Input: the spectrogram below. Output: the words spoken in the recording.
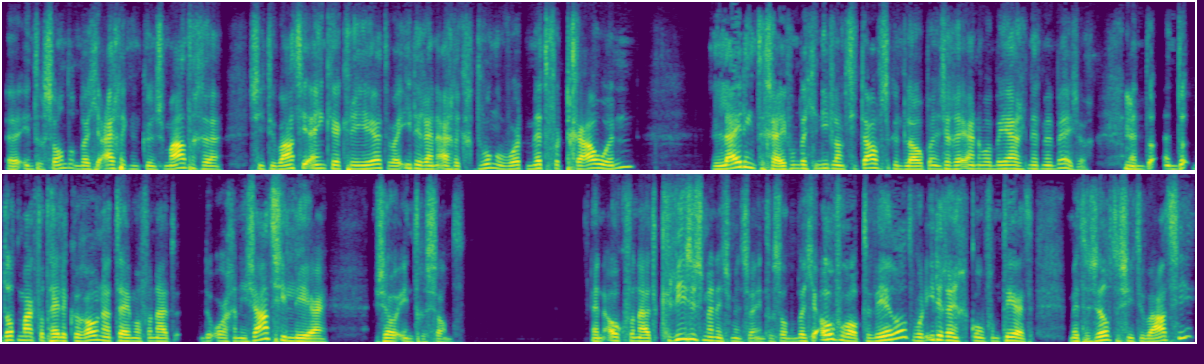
uh, interessant. Omdat je eigenlijk een kunstmatige situatie één keer creëert waar iedereen eigenlijk gedwongen wordt met vertrouwen leiding te geven, omdat je niet langs die tafels kunt lopen en zeggen, Erno, waar ben je eigenlijk net mee bezig? Ja. En, en dat maakt dat hele corona-thema vanuit de organisatieleer zo interessant. En ook vanuit crisismanagement zo interessant, omdat je overal op de wereld wordt iedereen geconfronteerd met dezelfde situatie.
